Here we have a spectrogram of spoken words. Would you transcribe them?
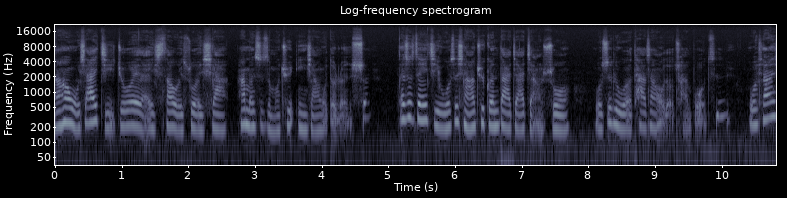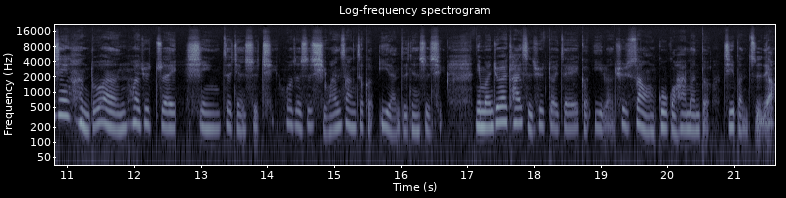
然后我下一集就会来稍微说一下他们是怎么去影响我的人生。但是这一集我是想要去跟大家讲说，我是如何踏上我的传播之旅。我相信很多人会去追星这件事情，或者是喜欢上这个艺人这件事情，你们就会开始去对这一个艺人去上网 Google 他们的基本资料，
